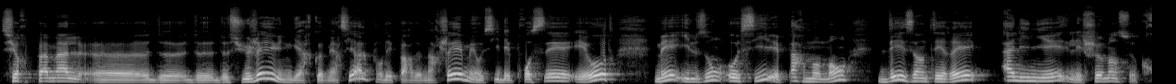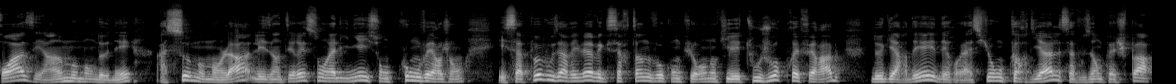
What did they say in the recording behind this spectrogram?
sur pas mal euh, de, sujets, une guerre commerciale pour des parts de marché, mais aussi des procès et autres, mais ils ont aussi et par moments des intérêts alignés, les chemins se croisent et à un moment donné, à ce moment-là, les intérêts sont alignés, ils sont convergents et ça peut vous arriver avec certains de vos concurrents. Donc il est toujours préférable de garder des relations cordiales, ça ne vous empêche pas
